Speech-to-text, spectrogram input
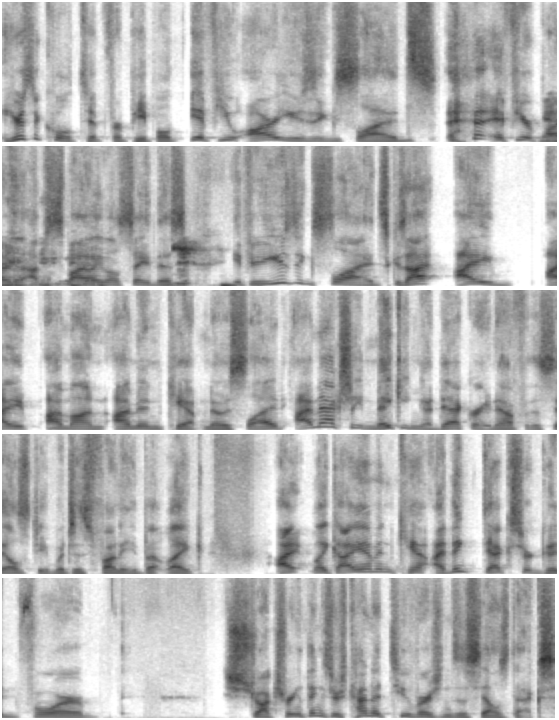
Here's a cool tip for people. If you are using slides, if you're part of I'm smiling, I'll say this. If you're using slides, because I I I I'm on I'm in camp no slide. I'm actually making a deck right now for the sales team, which is funny, but like I like I am in camp. I think decks are good for structuring things. There's kind of two versions of sales decks.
